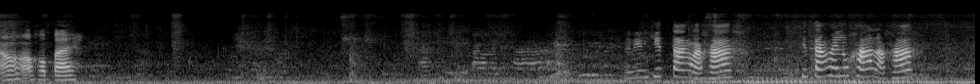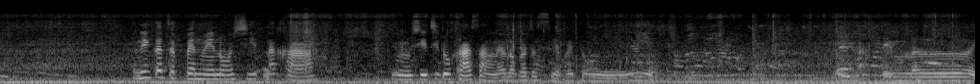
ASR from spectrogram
เอาเอาเข้าไปนักเรียนคิดตังเหรอคะคิดตังให้ลูกค้าเหรอคะอันนี้ก็จะเป็นเมนูชีสนะคะเมนูชีสที่ลูกค้าสั่งแล้วเราก็จะเสียบไว้ตรงนี้เต็มเลย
